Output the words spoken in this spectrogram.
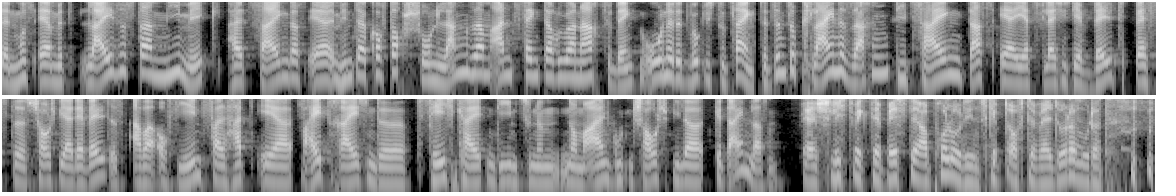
dann muss er mit leisester Mimik halt zeigen, dass er im Hinterkopf doch schon langsam anfängt, darüber nachzudenken, ohne das wirklich zu zeigen. Das sind so kleine Sachen, die zeigen, dass er jetzt vielleicht nicht der weltbeste Schauspieler der Welt ist, aber auf jeden Fall hat er weitreichende Fähigkeiten, die ihm zu einem normalen, guten Schauspieler gedeihen lassen. Er ist schlichtweg der beste Apollo, den es gibt auf der Welt, oder Murat?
